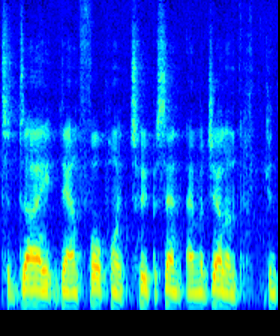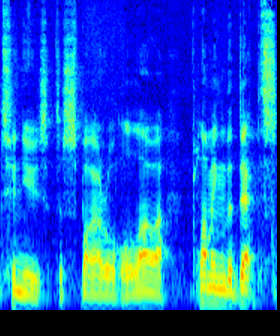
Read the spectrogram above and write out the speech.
today down 4.2%, and Magellan continues to spiral lower, plumbing the depths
